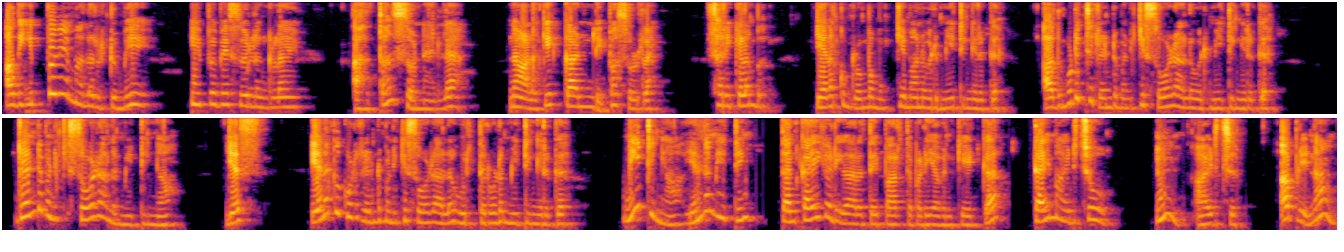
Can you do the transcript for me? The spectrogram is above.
அது இப்பவே மலரட்டுமே. இப்பவே சொல்லுங்களேன். அதான் சொன்னேன்ல. நாளைக்கு கண்டிப்பா சொல்றேன். சரி கிளம்பு. எனக்கும் ரொம்ப முக்கியமான ஒரு மீட்டிங் இருக்கு. அது முடிஞ்சு ரெண்டு மணிக்கு சோழால ஒரு மீட்டிங் இருக்கு. ரெண்டு மணிக்கு சோழால மீட்டிங்கா எஸ் எனக்கு கூட ரெண்டு மணிக்கு சோழால ஒருத்தரோட மீட்டிங் இருக்கு. மீட்டிங்கா என்ன மீட்டிங் தன் கை கடிகாரத்தை பார்த்தபடி அவன் கேட்க டைம் ஆயிடுச்சோ? ம் ஆயிடுச்சு. அப்படின்னா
